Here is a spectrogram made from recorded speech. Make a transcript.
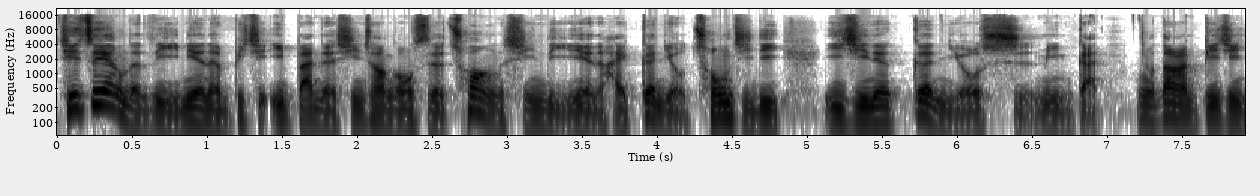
其实这样的理念呢，比起一般的新创公司的创新理念呢，还更有冲击力，以及呢，更有使命感。那当然，毕竟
